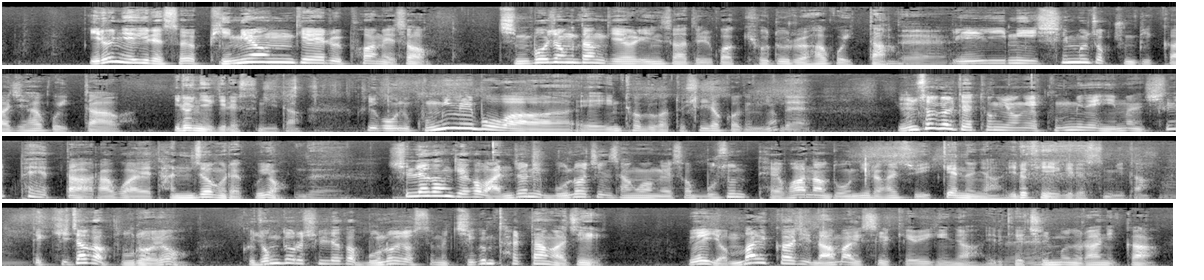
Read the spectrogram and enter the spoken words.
이런 얘기를 했어요. 비명계를 포함해서 진보정당 계열 인사들과 교류를 하고 있다. 네. 이미 실무적 준비까지 하고 있다. 이런 얘기를 했습니다. 그리고 오늘 국민일보와의 인터뷰가 또 실렸거든요. 네. 윤석열 대통령의 국민의힘은 실패했다라고 아예 단정을 했고요. 네. 신뢰관계가 완전히 무너진 상황에서 무슨 대화나 논의를 할 수 있겠느냐 이렇게 얘기를 했습니다. 음. 근데 기자가 물어요. 그 정도로 신뢰가 무너졌으면 지금 탈당하지 왜 연말까지 남아 있을 계획이냐 이렇게 네. 질문을 하니까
